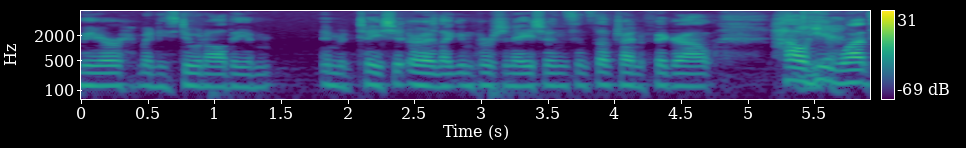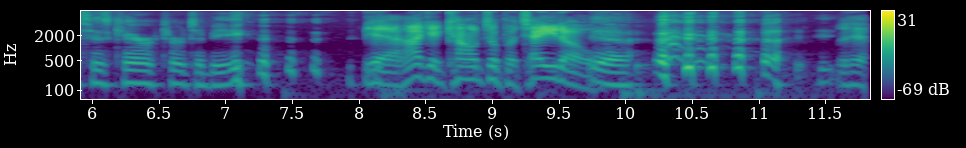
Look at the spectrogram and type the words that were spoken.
mirror when he's doing all the Im- imitation or like impersonations and stuff, trying to figure out how he wants his character to be. yeah, I can count to potato. yeah, Yeah.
